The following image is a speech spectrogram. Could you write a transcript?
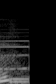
嗯。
